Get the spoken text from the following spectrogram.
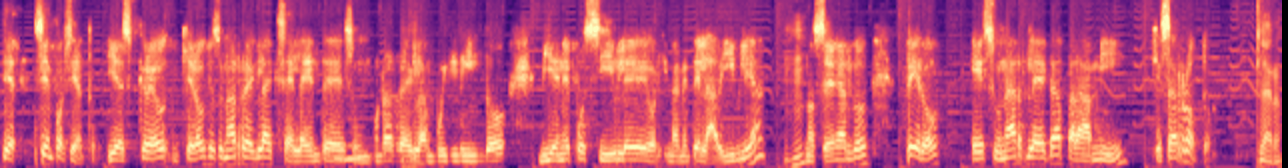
100%. Y es, creo, creo que es una regla excelente, es un- una regla muy lindo. Viene posible originalmente de la Biblia, no sé algo, pero es una regla para mí que se ha roto. Claro.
